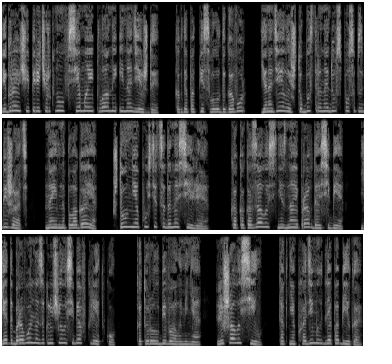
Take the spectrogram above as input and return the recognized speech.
играючи, перечеркнул все мои планы и надежды. Когда подписывала договор, я надеялась, что быстро найду способ сбежать, наивно полагая, что он не опустится до насилия. Как оказалось, не зная правды о себе, я добровольно заключила себя в клетку, которая убивала меня, лишала сил, так необходимых для побега.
